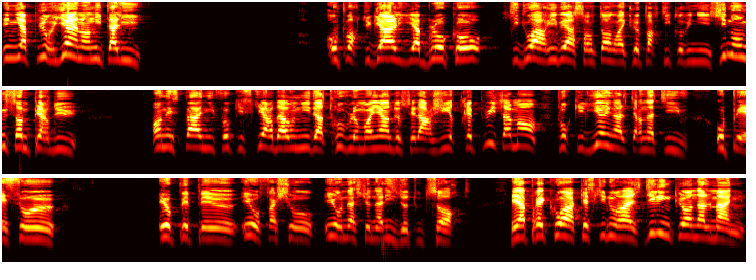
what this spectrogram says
Il n'y a plus rien en Italie. Au Portugal, il y a Bloco qui doit arriver à s'entendre avec le Parti communiste. Sinon, nous sommes perdus. En Espagne, il faut qu'Izquierda Unida trouve le moyen de s'élargir très puissamment pour qu'il y ait une alternative au PSOE et au PPE et aux fachos et aux nationalistes de toutes sortes. Et après quoi Qu'est-ce qui nous reste? Die Linke en Allemagne.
